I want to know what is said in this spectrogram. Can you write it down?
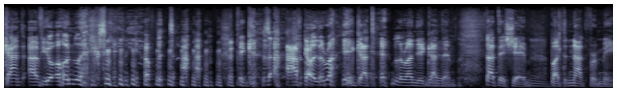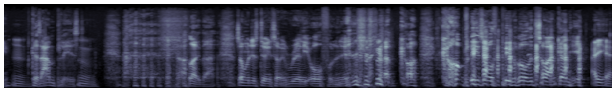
can't have your own legs any of the time because I've got oh, Laranya got them. Laranya got them. That's a shame, but not for me because I'm pleased. I like that. Someone just doing something really awful and can't, can't please all the people all the time, can you? Ah, yeah.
